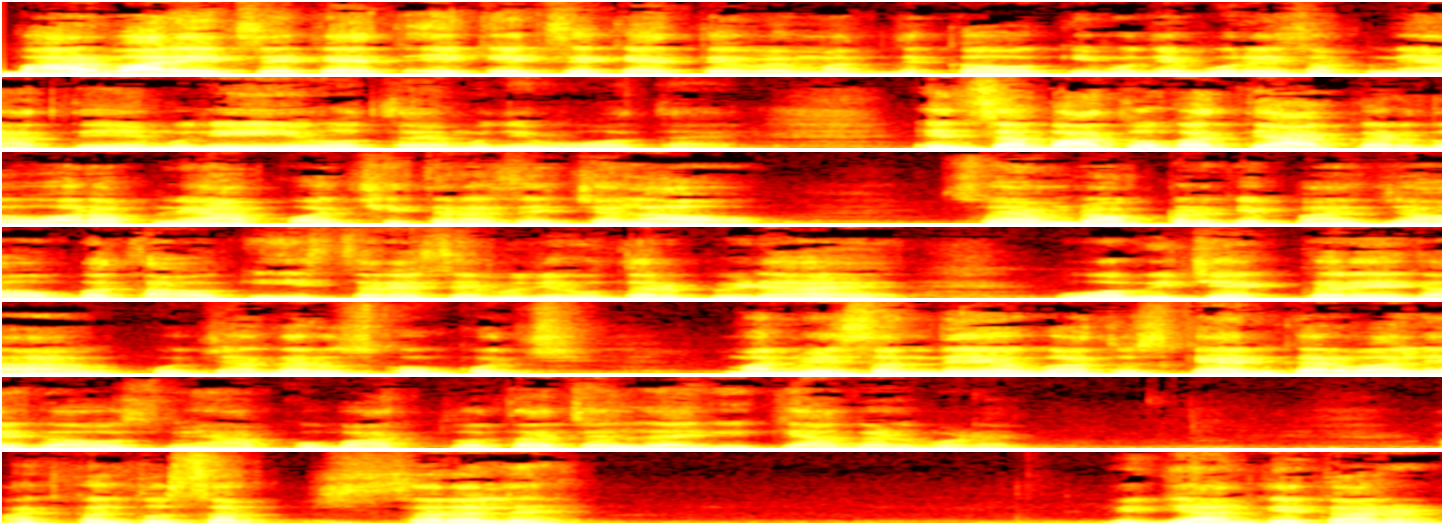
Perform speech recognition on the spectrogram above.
बार बार एक से कहते एक एक से कहते हुए मत कहो कि मुझे बुरे सपने आते हैं, मुझे ये होता है, मुझे वो होता है। इन सब बातों का त्याग कर दो और अपने आप को अच्छी तरह से चलाओ। स्वयं डॉक्टर के पास जाओ, बताओ कि इस तरह से मुझे उधर पीड़ा है, वो भी चेक करेगा, कुछ अगर उसको कुछ मन में संदेह होगा तो स्कैन करवा लेगा, उसमें आपको बात पता चल जाएगी क्या गड़बड़ है। आजकल तो सब सरल है, विज्ञान के कारण।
